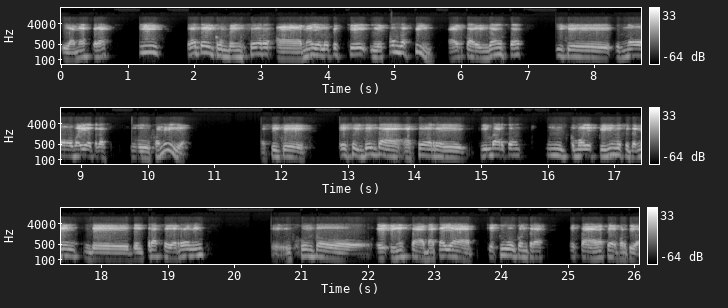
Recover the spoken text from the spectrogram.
la máscara y trata de convencer a Maya López que le ponga fin a esta venganza y que no vaya tras su familia. Así que eso intenta hacer eh, Clint Barton como despidiéndose también del traje de Ronin, eh, junto eh, en esta batalla que tuvo contra esta base deportiva.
